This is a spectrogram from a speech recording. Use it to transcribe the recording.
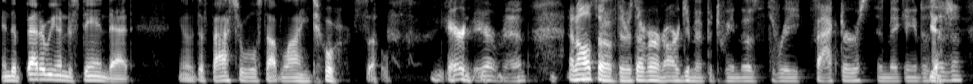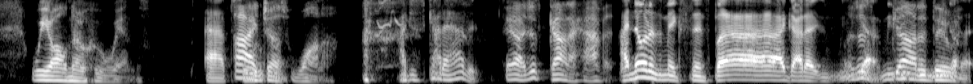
And the better we understand that, you know, the faster we'll stop lying to ourselves. Here, here, man. And also, if there's ever an argument between those three factors in making a decision, we all know who wins. Absolutely. I just wanna. I just gotta have it. Yeah, I just gotta have it. I know it doesn't make sense, but uh, I gotta. I just yeah, we- we- gotta we, do know it. that.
